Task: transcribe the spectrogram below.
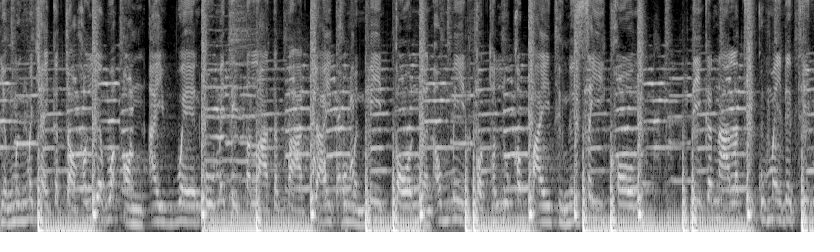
อย่างมึงไม่ใช่กระจอกเขาเรียกว่าอ่อนไอเวนกูไม่ติดตลาดแต่บาดใจคมเหมือนมีดโกนเหมือนเอามีดกดทะลุเข้าไปถึงในซี่โครงนี่ก็นานล้วที่กูไม่ได้ทิม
